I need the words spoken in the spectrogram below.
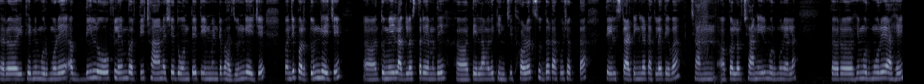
तर इथे मी मुरमुरे अगदी लो फ्लेमवरती छान असे दोन ते तीन मिनटं भाजून घ्यायचे. म्हणजे परतून घ्यायचे. तुम्ही लागलंच तर यामध्ये तेलामध्ये किंचित हळदसुद्धा टाकू शकता. तेल स्टार्टिंगला टाकलं तेव्हा छान कलर छान येईल मुरमुऱ्याला. तर हे मुरमुरे आहे.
